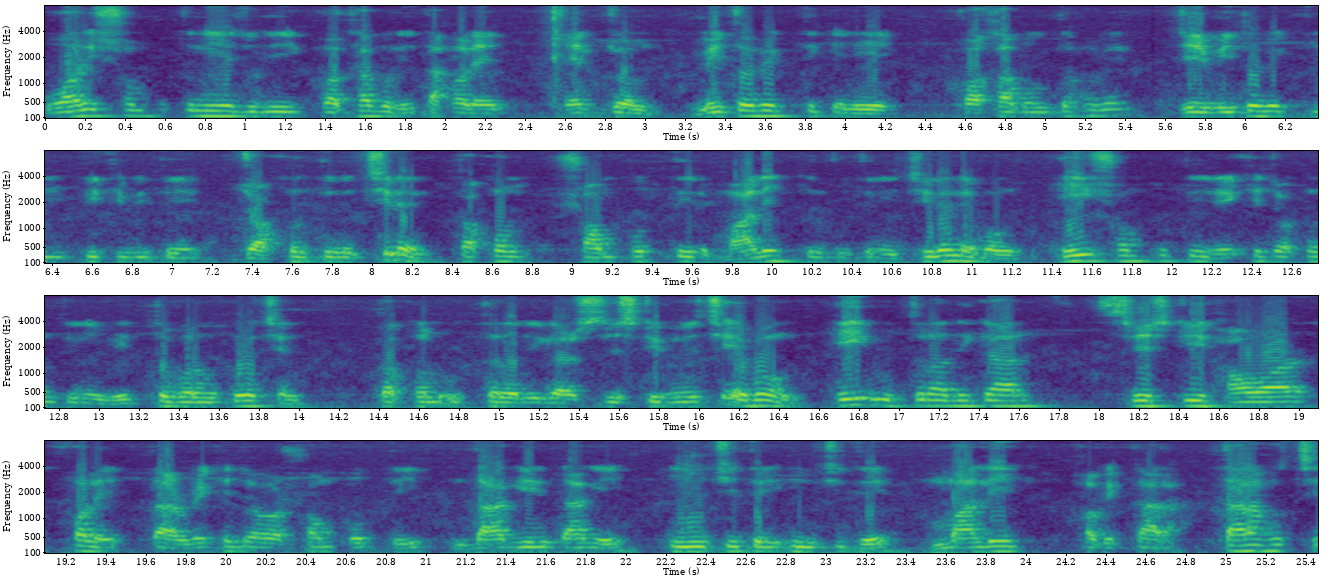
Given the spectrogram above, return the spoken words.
ওয়ারিশ সম্পত্তি নিয়ে যদি কথা বলি, তাহলে একজন মৃত ব্যক্তিকে নিয়ে কথা বলতে হবে। যে মৃত ব্যক্তি পৃথিবীতে যখন তিনি ছিলেন, তখন সম্পত্তির মালিক কিন্তু তিনি ছিলেন এবং এই সম্পত্তি রেখে যখন তিনি মৃত্যুবরণ করেছেন, তখন উত্তরাধিকার সৃষ্টি হয়েছে এবং এই উত্তরাধিকার সৃষ্টি হওয়ার ফলে তার রেখে যাওয়া সম্পত্তি দাগে দাগে, ইঞ্চিতে ইঞ্চিতে মালিক হবে কারা? তারা হচ্ছে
